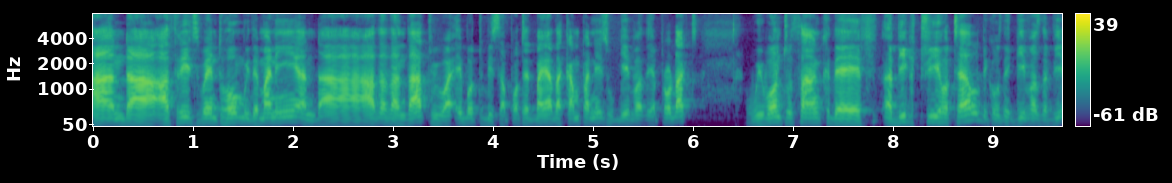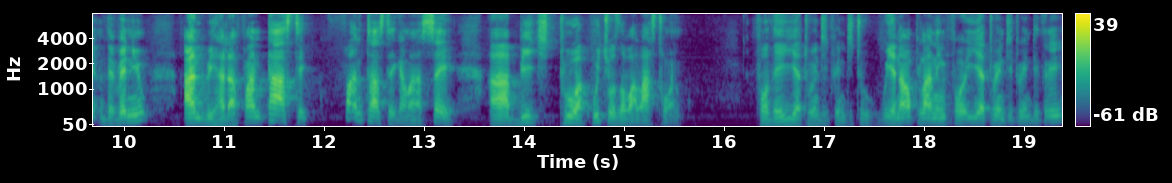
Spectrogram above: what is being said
And uh, athletes went home with the money. And uh, other than that, we were able to be supported by other companies who gave us their product. We want to thank the uh, Big Tree Hotel because they give us the, the venue. And we had a fantastic, fantastic, I must say, uh, beach tour, which was our last one for the year 2022. We are now planning for year 2023.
